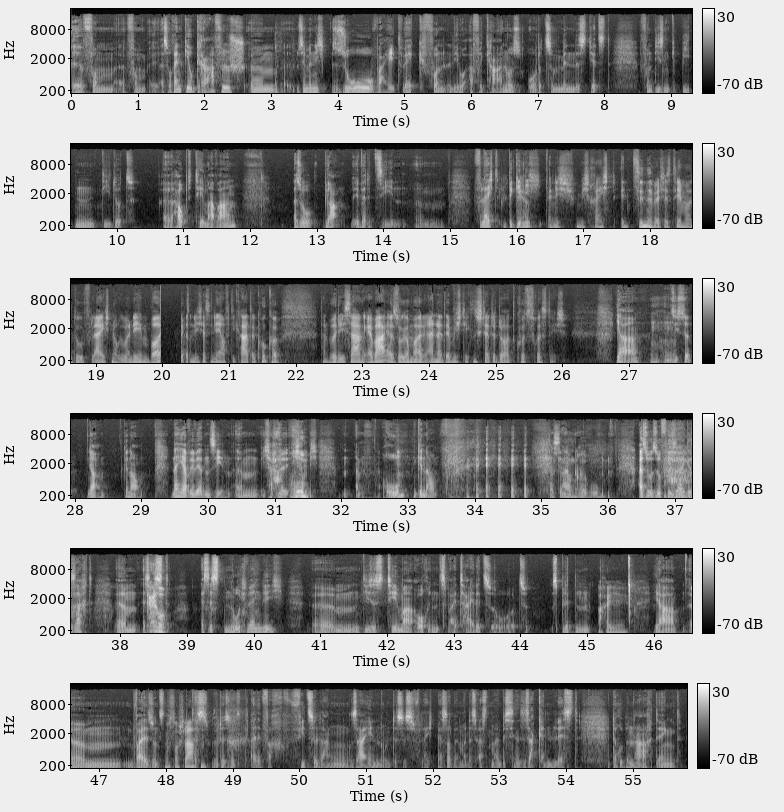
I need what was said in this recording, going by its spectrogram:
äh, vom, äh, vom, äh, also rein geografisch ähm, sind wir nicht so weit weg von Leo Africanus oder zumindest jetzt von diesen Gebieten, die dort äh, Hauptthema waren. Also ja, ihr werdet sehen. Ähm, vielleicht beginne ja, ich. Wenn ich mich recht entsinne, welches Thema du vielleicht noch übernehmen wolltest und ich jetzt näher auf die Karte gucke, dann würde ich sagen, er war ja sogar mal in einer der wichtigsten Städte dort kurzfristig. Ja, mhm. siehst du? Ja, genau. Naja, wir werden sehen. Ähm, ich habe ah, Rom. Ich, ähm, Rom, genau. Das genau. andere Rom. Also so viel sei ah. gesagt. Ähm, es, ist, es, ist, notwendig, ähm, dieses Thema auch in zwei Teile zu, zu splitten. Ach je. Ja, ähm, weil sonst Muss noch schlafen. das würde sonst einfach viel zu lang sein und es ist vielleicht besser, wenn man das erstmal ein bisschen sacken lässt, darüber nachdenkt.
